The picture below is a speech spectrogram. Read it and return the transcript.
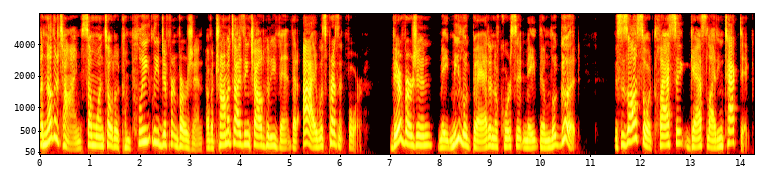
Another time, someone told a completely different version of a traumatizing childhood event that I was present for. Their version made me look bad, and of course, it made them look good. This is also a classic gaslighting tactic.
